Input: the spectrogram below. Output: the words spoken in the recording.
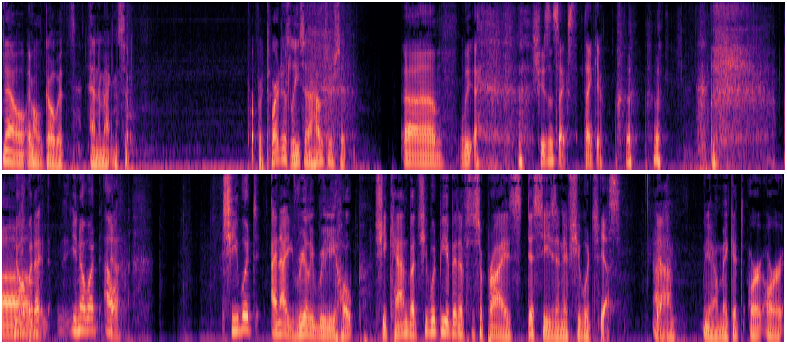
yeah, I'll, Um, I'll go with Anna Magnusson. Perfect. Where does Lisa Hauser sit? Um, Le- she's in sixth. Thank you. no, Um, but I, you know what? I'll, yeah. She would, and I really, really hope she can. But she would be a bit of a surprise this season if she would yes, Yeah. Um, you know, make it or or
